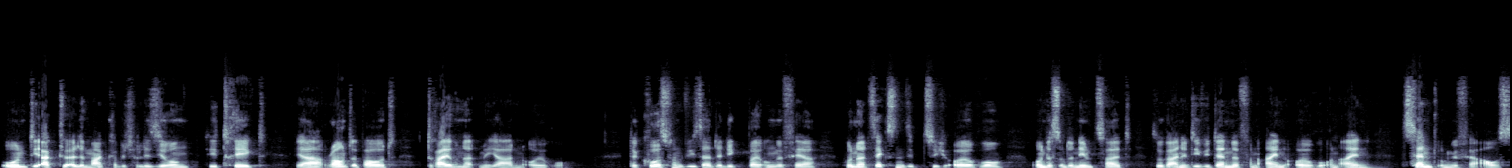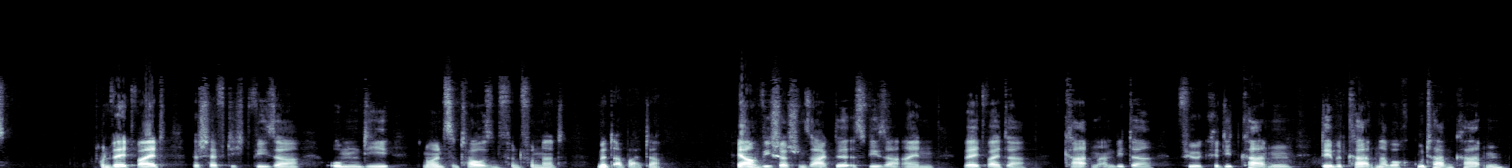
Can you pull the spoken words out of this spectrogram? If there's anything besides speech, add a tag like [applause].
Und die aktuelle Marktkapitalisierung, die trägt ja roundabout 300 Milliarden Euro. Der Kurs von Visa, der liegt bei ungefähr 176 Euro und das Unternehmen zahlt sogar eine Dividende von 1 Euro und 1 Cent ungefähr aus. Und weltweit beschäftigt Visa um die 19.500 Mitarbeiter. Ja, und wie ich ja schon sagte, ist Visa ein weltweiter Kartenanbieter für Kreditkarten, Debitkarten, aber auch Guthabenkarten.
